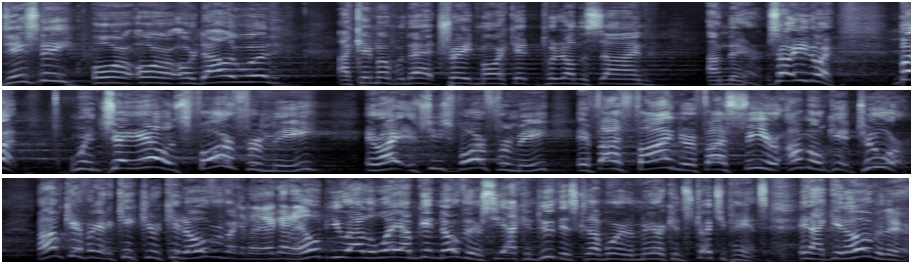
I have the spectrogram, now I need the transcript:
Disney or, or, or Dollywood, I came up with that, trademark it, put it on the sign, I'm there. So either way, but when JL is far from me, right, and she's far from me, if I find her, if I see her, I'm gonna get to her. I don't care if I gotta kick your kid over, if I gotta, I gotta help you out of the way, I'm getting over there. See, I can do this because I'm wearing American stretchy pants, and I get over there.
